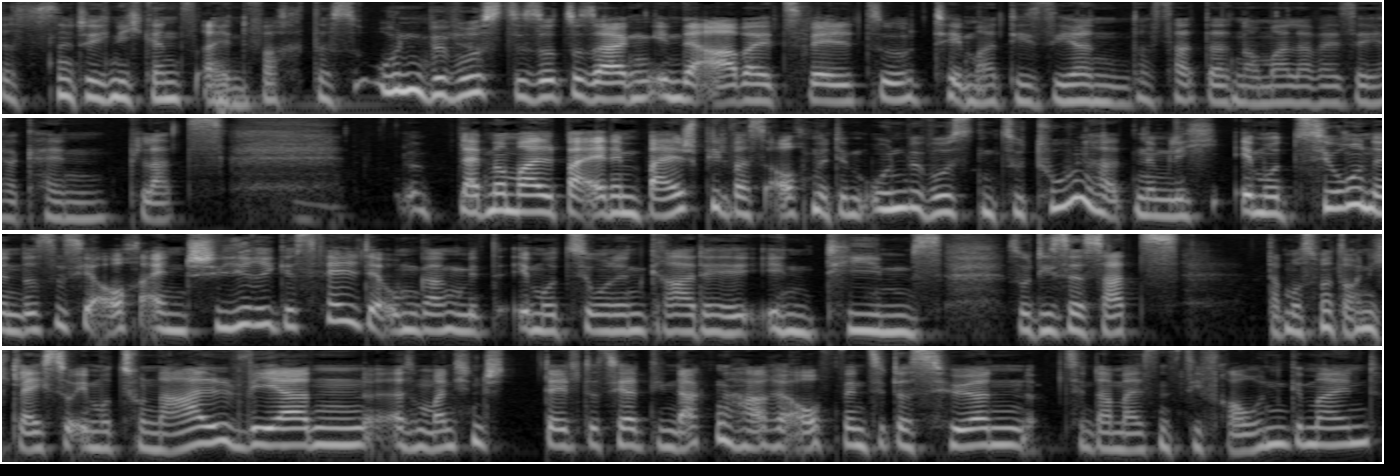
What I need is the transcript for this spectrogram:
Das ist natürlich nicht ganz einfach, das Unbewusste sozusagen in der Arbeitswelt zu thematisieren. Das hat da normalerweise ja keinen Platz. Bleiben wir mal bei einem Beispiel, was auch mit dem Unbewussten zu tun hat, nämlich Emotionen. Das ist ja auch ein schwieriges Feld, der Umgang mit Emotionen, gerade in Teams. So dieser Satz, da muss man doch nicht gleich so emotional werden. Also manchen stellt das ja die Nackenhaare auf, wenn sie das hören. Sind da meistens die Frauen gemeint,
